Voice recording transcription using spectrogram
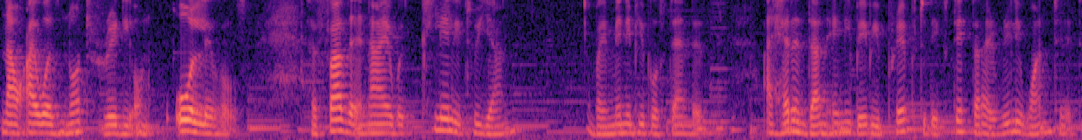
Now, I was not ready on all levels. Her father and I were clearly too young by many people's standards. I hadn't done any baby prep to the extent that I really wanted.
